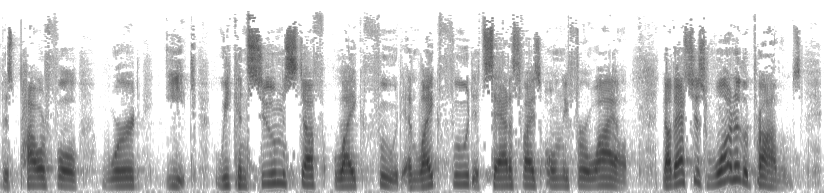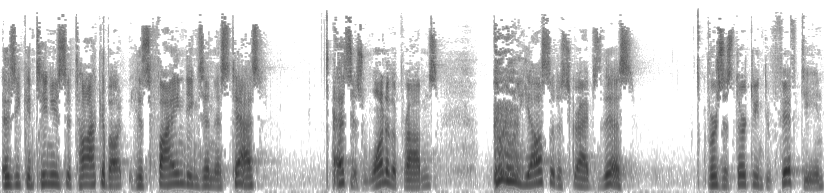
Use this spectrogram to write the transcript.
this powerful word, eat. We consume stuff like food, and like food, it satisfies only for a while. Now, that's just one of the problems as he continues to talk about his findings in this test. That's just one of the problems. he also describes this verses 13 through 15,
